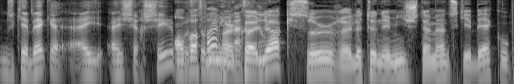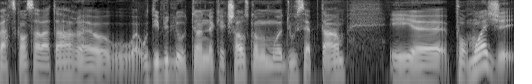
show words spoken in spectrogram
du Québec aille, aille chercher? On va faire un colloque sur euh, l'autonomie, justement, du Québec au Parti conservateur euh, au, au début de l'automne, quelque chose comme au mois d'août-septembre. Et euh, pour moi, j'ai.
